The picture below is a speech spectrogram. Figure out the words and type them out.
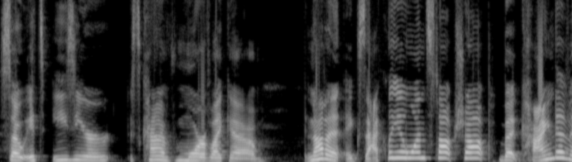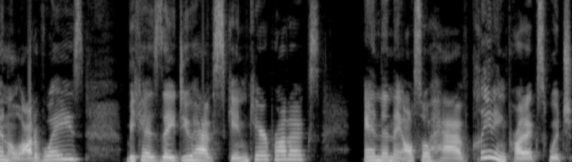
So it's easier, it's kind of more of like a, not a, exactly a one stop shop, but kind of in a lot of ways because they do have skincare products and then they also have cleaning products, which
